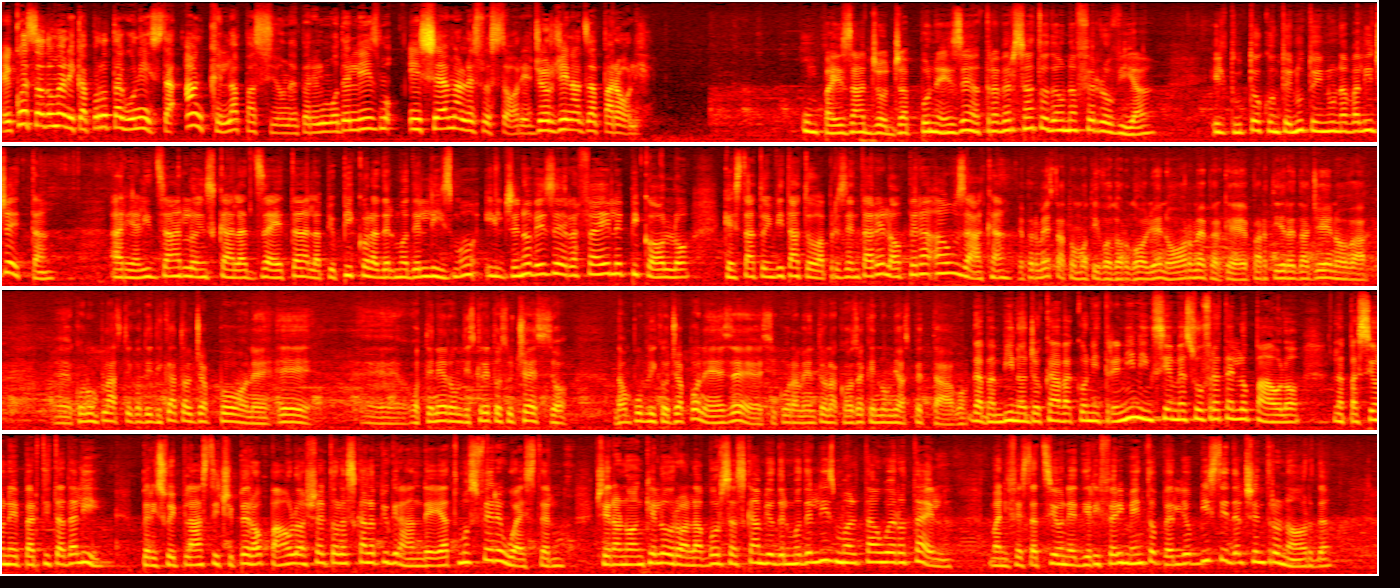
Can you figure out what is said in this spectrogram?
E in questa domenica protagonista anche la passione per il modellismo insieme alle sue storie. Giorgina Zapparoli. Un paesaggio giapponese attraversato da una ferrovia, il tutto contenuto in una valigetta. A realizzarlo in scala Z, la più piccola del modellismo, il genovese Raffaele Picollo, che è stato invitato a presentare l'opera a Osaka. E per me è stato un motivo d'orgoglio enorme perché partire da Genova eh, con un plastico dedicato al Giappone e eh, ottenere un discreto successo da un pubblico giapponese è sicuramente una cosa che non mi aspettavo. Da bambino giocava con i trenini insieme a suo fratello Paolo. La passione è partita da lì. Per i suoi plastici però Paolo ha scelto la scala più grande e atmosfere western. C'erano anche loro alla borsa scambio del modellismo al Tower Hotel, manifestazione di riferimento per gli hobbisti del centro-nord.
